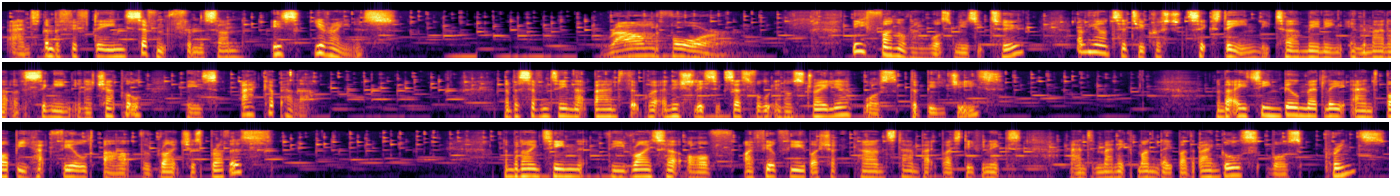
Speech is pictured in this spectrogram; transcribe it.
And number 15, seventh from the Sun, is Uranus. Round 4. The final round was Music 2, and the answer to question 16, the term meaning in the manner of singing in a chapel, is a cappella. Number 17, that band that were initially successful in Australia was the Bee Gees. Number 18, Bill Medley and Bobby Hatfield are the Righteous Brothers. Number 19, the writer of I Feel For You by Chaka Khan, Stand Back by Stevie Nicks, and Manic Monday by the Bangles was Prince.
